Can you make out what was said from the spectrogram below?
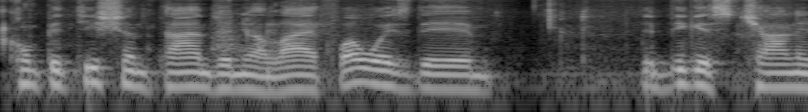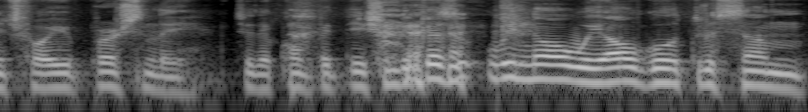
competition times in your life? What was the the biggest challenge for you personally to the competition? Because we know we all go through some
